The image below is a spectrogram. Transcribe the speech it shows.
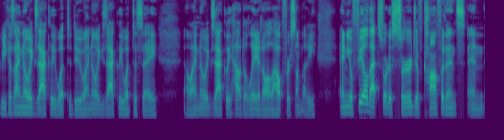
because i know exactly what to do. I know exactly what to say. You know, i know exactly how to lay it all out for somebody. And you'll feel that sort of surge of confidence and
